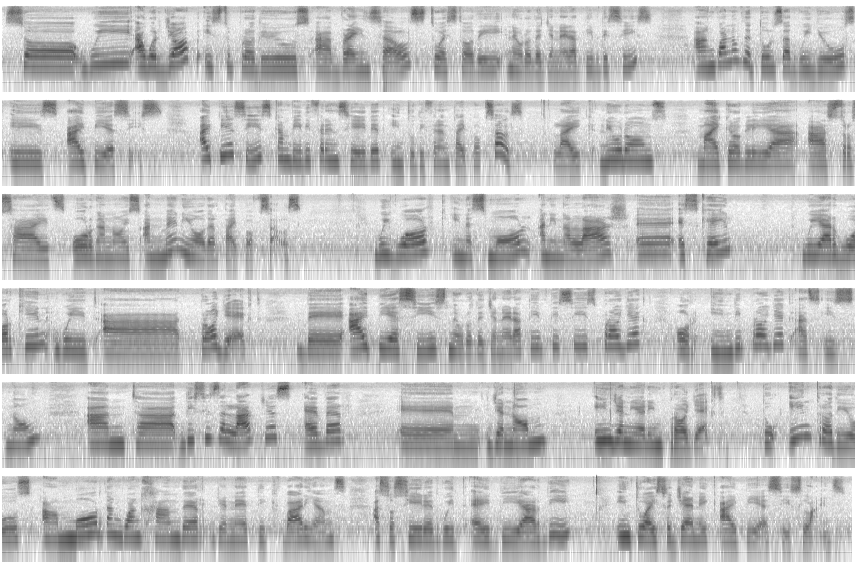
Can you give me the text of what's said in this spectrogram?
So we, our job is to produce uh, brain cells to study neurodegenerative disease. And one of the tools that we use is iPSCs. iPSCs can be differentiated into different type of cells, like neurons, microglia, astrocytes, organoids, and many other type of cells. We work in a small and in a large uh, scale. We are working with a project, the iPSC's Neurodegenerative Disease Project, or INDI project as is known. And uh, this is the largest ever um, genome engineering project to introduce uh, more than 100 genetic variants associated with ADRD into isogenic iPSCs lines,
